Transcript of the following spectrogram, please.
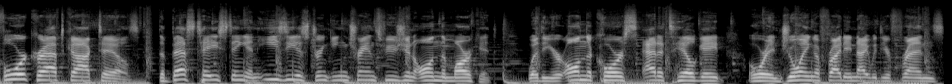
Fore Craft Cocktails, the best tasting and easiest drinking transfusion on the market. Whether you're on the course, at a tailgate, or enjoying a Friday night with your friends,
